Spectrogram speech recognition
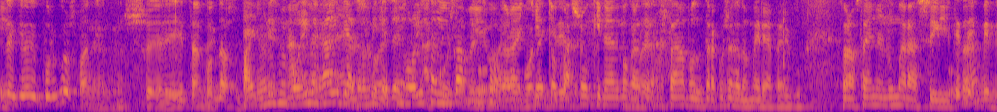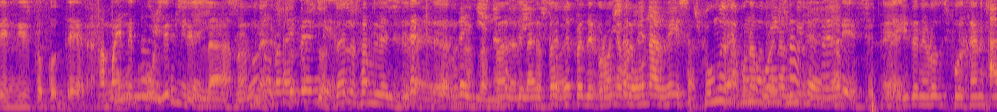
αλλαγής. και ο Υπουργός Πανιόνιος. Ήταν κοντά στο Πανιόνιος με πολύ μεγάλη διαδρομή και συμβολή στον ελληνικό Ακούστε με λίγο αθλητισμό. τώρα. έτσι. Και το Πασόκ και η Νέα Δημοκρατία χρωστάνε από 400 εκατομμύρια περίπου. Τώρα αυτά είναι νούμερα Ε, ασύλληπτα. δεν μηδενίζει το κοντέρα. Άμα είναι εννοείται πολύ μηδενίζει, ψηλά, όχι. νομίζω Ναι, να στο, στο μηδενίζει. τέλος θα μηδενίζει. Εντάξει, Ε, θα- Δεν θα γίνεται. φτάσει- Δηλαδή θα φτάσει σε πέντε χρόνια. στο θα- ένα δις, ας πούμε, θα να έχουν πούμε από ότι ένα έχει μηδέν, μηδέν. έτσι. έτσι. Ε, Ήταν ερώτηση που είχαν Α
